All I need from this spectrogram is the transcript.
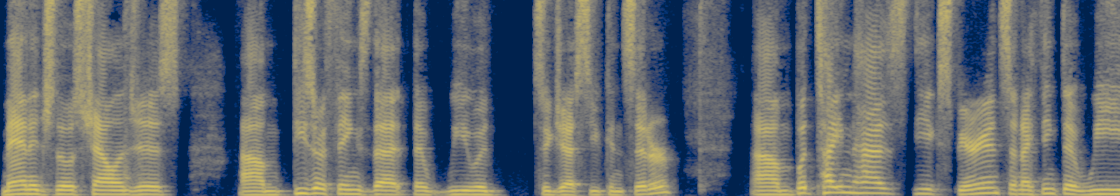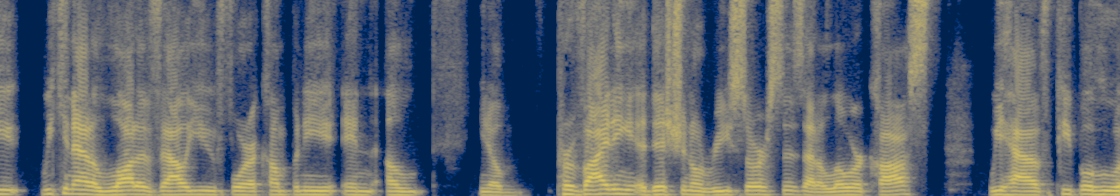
manage those challenges. Um, these are things that that we would suggest you consider. Um, but titan has the experience and i think that we we can add a lot of value for a company in a you know providing additional resources at a lower cost. We have people who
